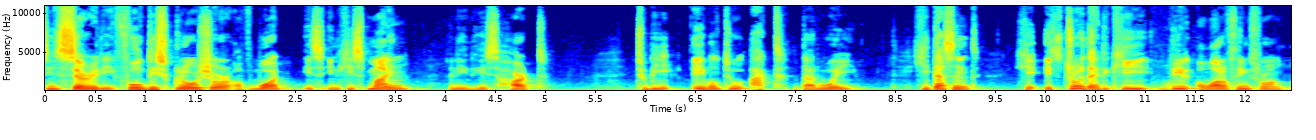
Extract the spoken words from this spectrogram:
sincerity, full disclosure of what is in his mind and in his heart, to be able to act that way. He doesn't he, it's true that he did a lot of things wrong,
